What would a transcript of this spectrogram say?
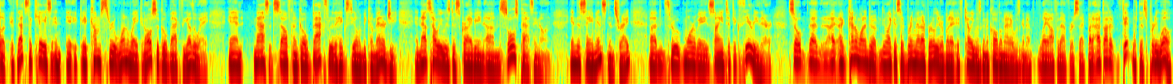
look, if that's the case and it, it comes through one way, it could also go back the other way. And mass itself can go back through the Higgs field and become energy. And that's how he was describing um, souls passing on in the same instance, right? Um, through more of a scientific theory there. So uh, I, I kind of wanted to, you know, like I said, bring that up earlier, but if Kelly was going to call tonight, I was going to lay off of that for a sec. But I thought it fit with this pretty well,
